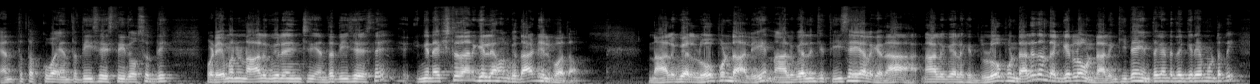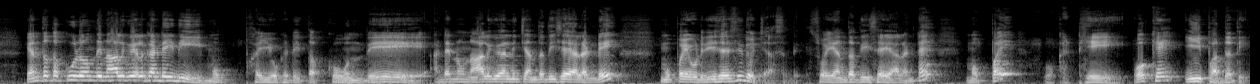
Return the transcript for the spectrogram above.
ఎంత తక్కువ ఎంత తీసేస్తే ఇది వస్తుంది? ఇప్పుడు ఏమన్నా నాలుగు వేల నుంచి ఎంత తీసేస్తే ఇంక నెక్స్ట్ దానికి వెళ్ళామనుకో దాటి వెళ్ళిపోతాం. నాలుగు వేల లోపు ఉండాలి నాలుగు వేల నుంచి తీసేయాలి కదా. నాలుగు వేలకి లోపు ఉండాలి దాని దగ్గరలో ఉండాలి. ఇంక ఇదే ఇంతకంటే దగ్గర ఏముంటుంది? ఎంత తక్కువలో ఉంది నాలుగు వేల కంటే ఇది? ముప్పై ఒకటి తక్కువ ఉంది. అంటే నువ్వు నాలుగు వేల నుంచి ఎంత తీసేయాలండి? ముప్పై ఒకటి తీసేసి ఇది వచ్చేస్తుంది. సో ఎంత తీసేయాలంటే ముప్పై ఒకటి ఓకే ఈ పద్ధతి.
